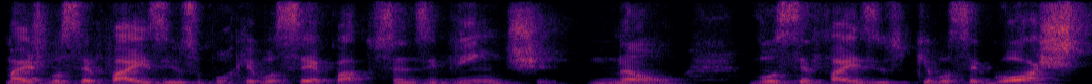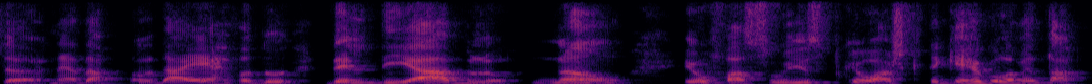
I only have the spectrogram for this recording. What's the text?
mas você faz isso porque você é 420? Não. Você faz isso porque você gosta né, da, da erva do del diablo? Não. Eu faço isso porque eu acho que tem que regulamentar.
